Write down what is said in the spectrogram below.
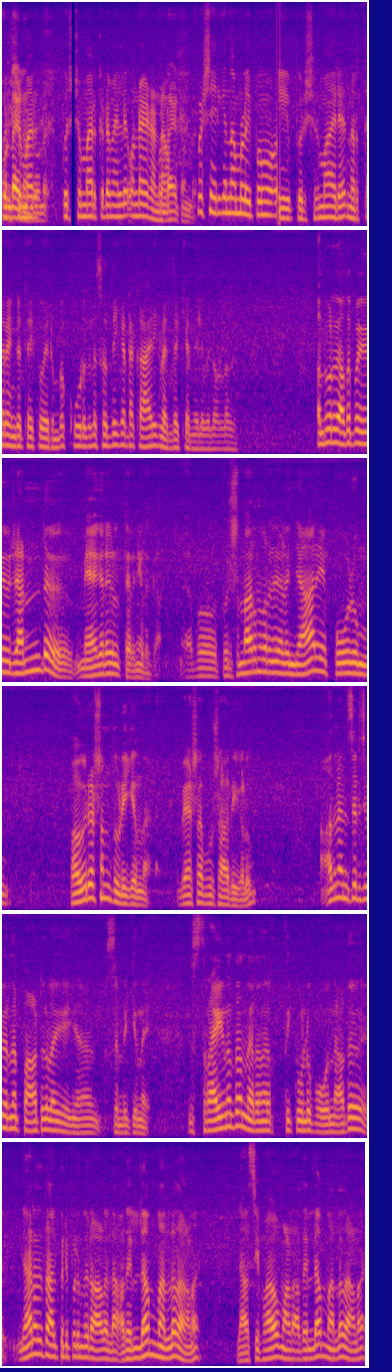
പുരുഷന്മാർ ഉണ്ടായിട്ടുണ്ട്, പുരുഷന്മാർക്കിടെ മേലെ ഉണ്ടായിട്ടുണ്ടാവും. പക്ഷെ ശരിക്കും നമ്മളിപ്പോൾ ഈ പുരുഷന്മാർ നൃത്തരംഗത്തേക്ക് വരുമ്പോൾ കൂടുതൽ ശ്രദ്ധിക്കേണ്ട കാര്യങ്ങൾ എന്തൊക്കെയാണ് നിലവിലുള്ളത്? എന്ന് പറഞ്ഞാൽ അതിപ്പോൾ ഈ രണ്ട് മേഖലകൾ തിരഞ്ഞെടുക്കാം. അപ്പോൾ പുരുഷന്മാരെന്ന് പറഞ്ഞാൽ ഞാൻ എപ്പോഴും പൗരുഷം തുടിക്കുന്ന വേഷഭൂഷാദികളും അതിനനുസരിച്ച് വരുന്ന പാട്ടുകളൊക്കെ ഞാൻ ശ്രമിക്കുന്നത് സ്ത്രൈണത നിലനിർത്തിക്കൊണ്ട് പോകുന്ന അത് ഞാനത് താല്പര്യപ്പെടുന്ന ഒരാളല്ല. അതെല്ലാം നല്ലതാണ്. ലാസ്യഭാവമാണ്. അതെല്ലാം നല്ലതാണ്.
